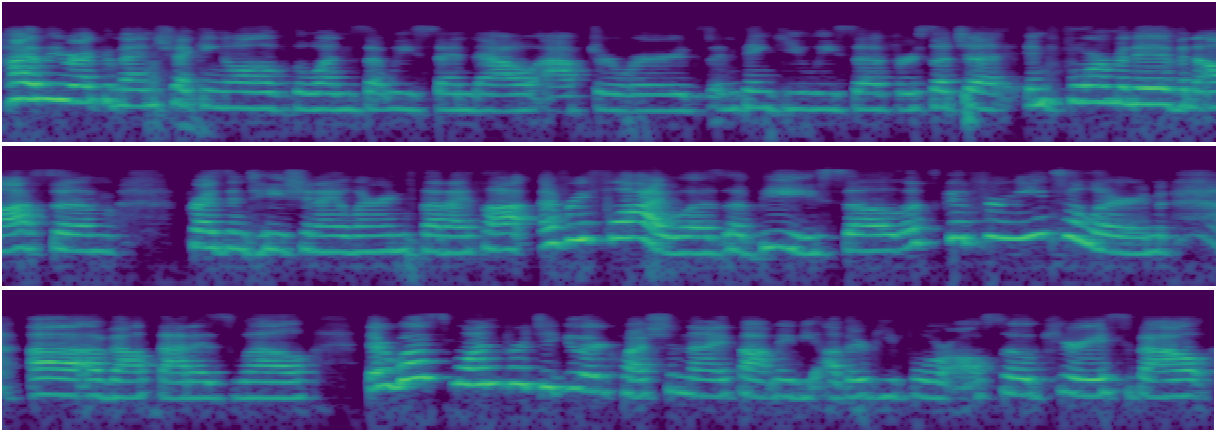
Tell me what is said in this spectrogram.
highly recommend checking all of the ones that we send out afterwards. And thank you, Lisa, for such an informative and awesome presentation. I learned that I thought every fly was a bee. So that's good for me to learn uh, about that as well. There was one particular question that I thought maybe other people were also curious about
